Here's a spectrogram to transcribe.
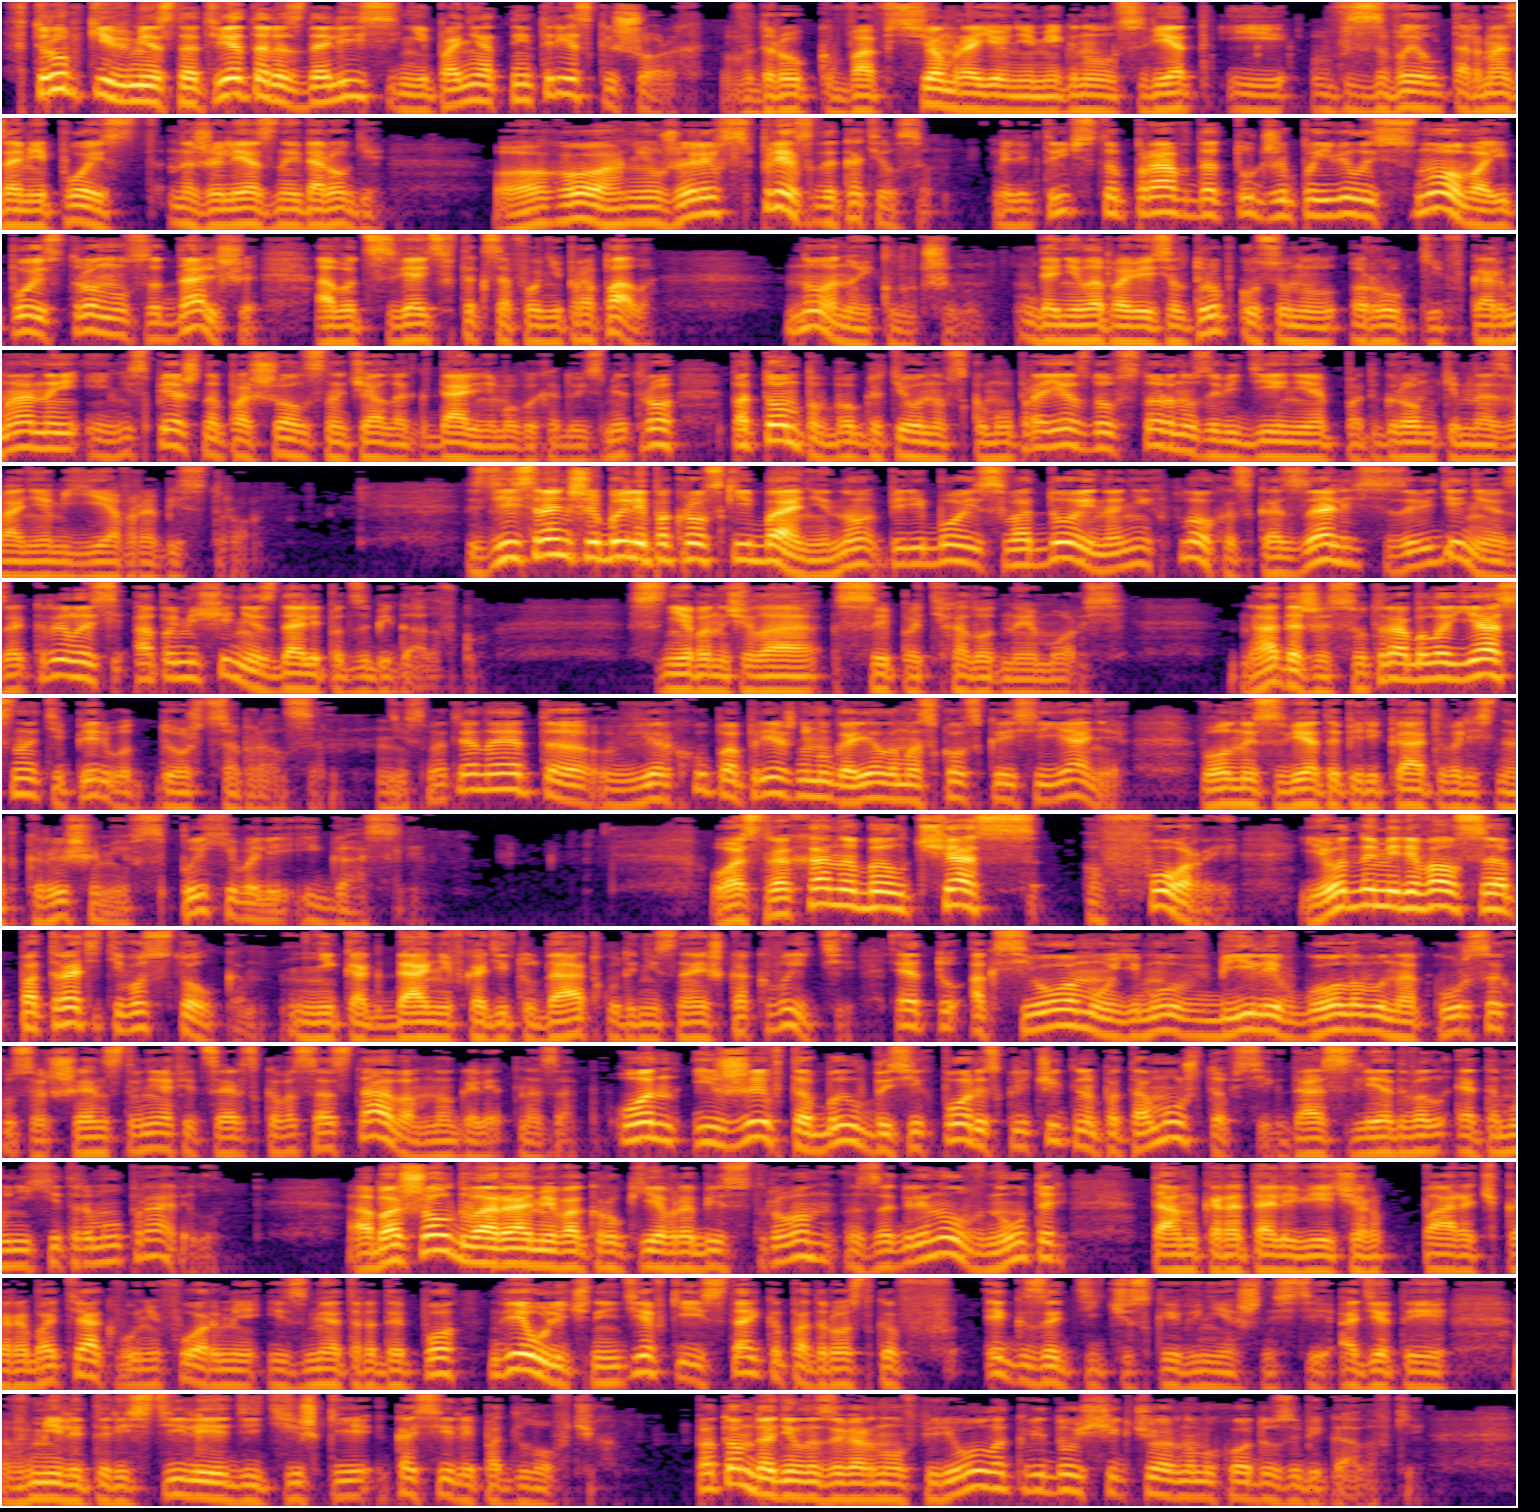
В трубке вместо ответа раздались непонятный треск и шорох. Вдруг во всем районе мигнул свет и взвыл тормозами поезд на железной дороге. Ого, неужели всплеск докатился? Электричество, правда, тут же появилось снова, и поезд тронулся дальше, а вот связь в таксофоне пропала. Но оно и к лучшему. Данила повесил трубку, сунул руки в карманы и неспешно пошел сначала к дальнему выходу из метро, потом по Багратионовскому проезду в сторону заведения под громким названием Евробистро. Здесь раньше были покровские бани, но перебои с водой на них плохо сказались, заведение закрылось, а помещение сдали под забегаловку. С неба начала сыпать холодная морось. Надо же, с утра было ясно, теперь вот дождь собрался. Несмотря на это, вверху по-прежнему горело московское сияние. Волны света перекатывались над крышами, вспыхивали и гасли. У Астрахана был час форы, и он намеревался потратить его с толком. Никогда не входи туда, откуда не знаешь, как выйти. Эту аксиому ему вбили в голову на курсах усовершенствования офицерского состава много лет назад. Он и жив-то был до сих пор исключительно потому, что всегда следовал этому нехитрому правилу. Обошел дворами вокруг Евробистро, заглянул внутрь. Там коротали вечер парочка работяг в униформе из метродепо, две уличные девки и стайка подростков экзотической внешности, одетые в милитари-стиле детишки косили под ловчих. Потом Данила завернул в переулок, ведущий к черному ходу забегаловки.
